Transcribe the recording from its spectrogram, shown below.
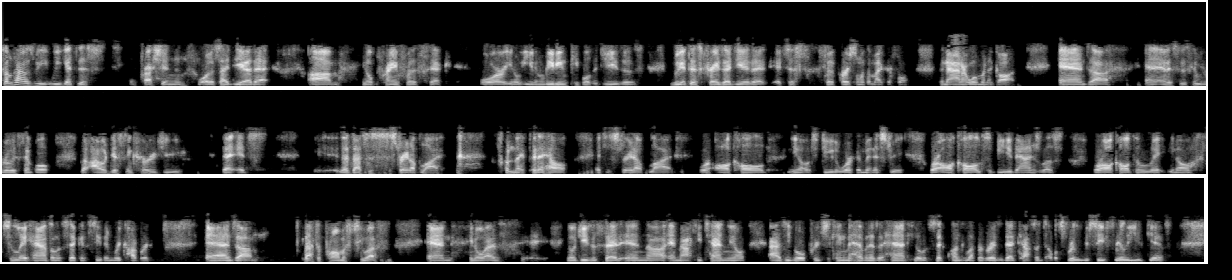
sometimes we we get this impression or this idea that um, you know praying for the sick or you know even leading people to Jesus, we get this crazy idea that it's just for the person with a microphone, the man or woman of God. And uh, and, and this is going to be really simple, but I would just encourage you that it's that that's just a straight up lie. From the pit of hell, it's a straight up lie. We're all called, you know, to do the work of ministry. We're all called to be evangelists. We're all called to lay, you know, to lay hands on the sick and see them recovered. And um, that's a promise to us. And you know, as you know, Jesus said in uh, in Matthew 10, you know, as you go preach the kingdom of heaven as a hand, heal the sick, cleanse the leper, raise the dead, cast the devils, freely receive, freely you give.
